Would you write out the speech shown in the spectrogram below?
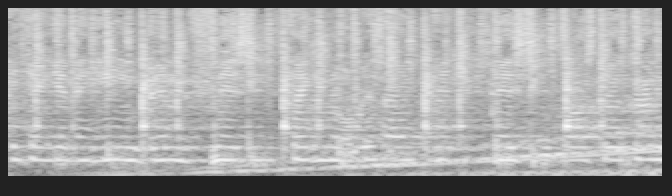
Taking it and he ain't been finished. Taking no risk, I ain't been finished. Lost the gun.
